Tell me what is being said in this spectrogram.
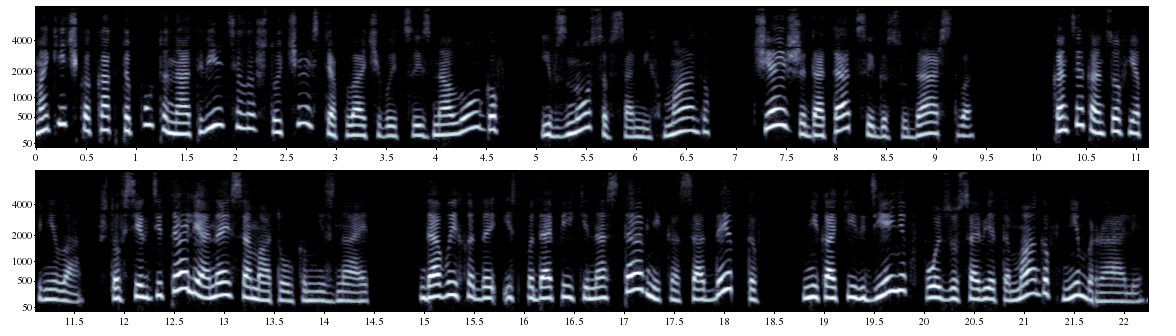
Магичка как-то путанно ответила, что часть оплачивается из налогов, и взносов самих магов, часть же дотации государства. В конце концов я поняла, что всех деталей она и сама толком не знает. До выхода из-под опеки наставника с адептов никаких денег в пользу совета магов не брали,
